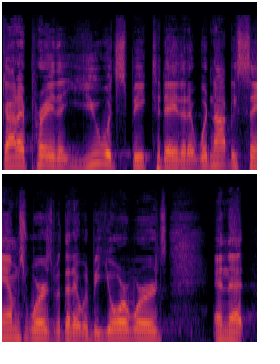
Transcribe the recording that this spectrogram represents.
God, I pray that you would speak today, that it would not be Sam's words, but that it would be your words, and that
